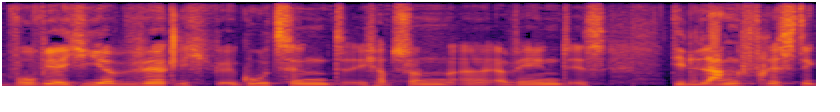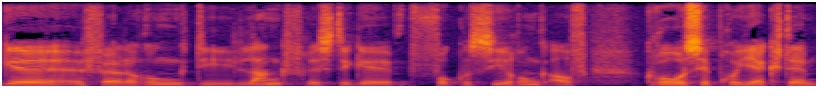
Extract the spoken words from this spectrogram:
wo wir hier wirklich gut sind, ich habe es schon äh, erwähnt, ist die langfristige Förderung, die langfristige Fokussierung auf große Projekte.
